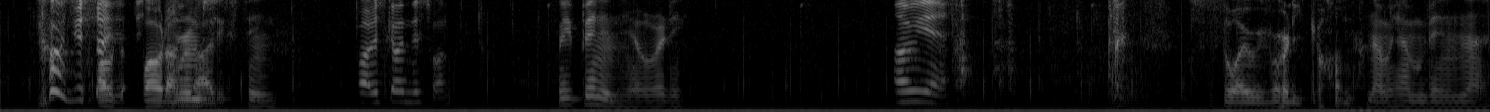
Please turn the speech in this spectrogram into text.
I was just saying. d- well done, Room guys. 16. Right, let's go in this one. We've been in here already. Oh yeah. This is the way we've already gone. No, we haven't been in there.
